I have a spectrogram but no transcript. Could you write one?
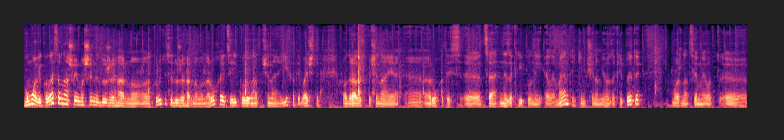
Гумові колеса в нашої машини дуже гарно е, крутяться, дуже гарно вона рухається, і коли вона починає їхати, бачите, одразу ж починає е, рухатись це незакріплений елемент, яким чином його закріпити. Можна цими от, е,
